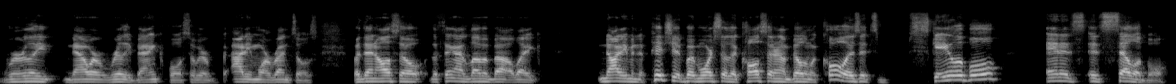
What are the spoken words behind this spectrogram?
we're really now we're really bankable. So we're adding more rentals. But then also the thing I love about like not even to pitch it, but more so the call center I'm building with Cole is it's scalable and it's it's sellable,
